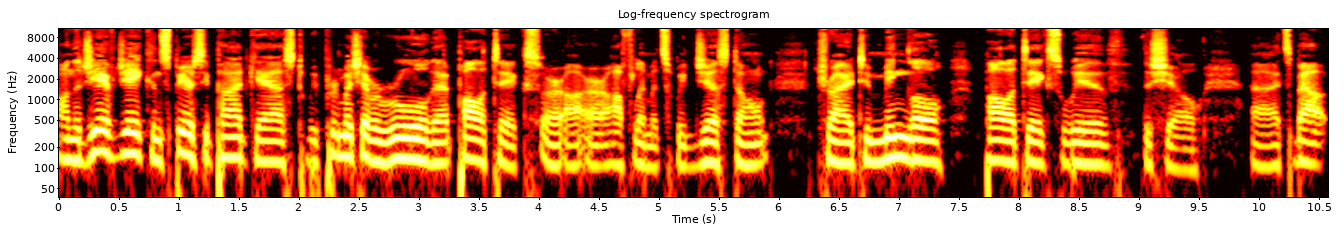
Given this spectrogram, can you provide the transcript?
On the JFJ Conspiracy Podcast, we pretty much have a rule that politics are, are off limits. We just don't try to mingle politics with the show. Uh, it's about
